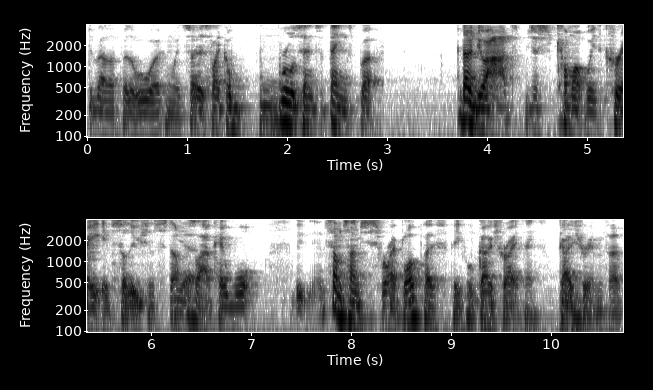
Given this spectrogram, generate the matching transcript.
developer that we're working with. So it's like a broad sense of things, but don't do ads. We just come up with creative solutions for stuff. It's like, okay, what? Sometimes just write blog posts for people, ghostwrite things, ghostwrite them for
